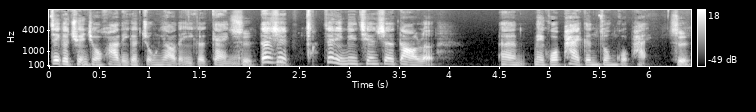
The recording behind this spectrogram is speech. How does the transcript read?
这个全球化的一个重要的一个概念，是，但是。这里面牵涉到了，呃，美国派跟中国派，是，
